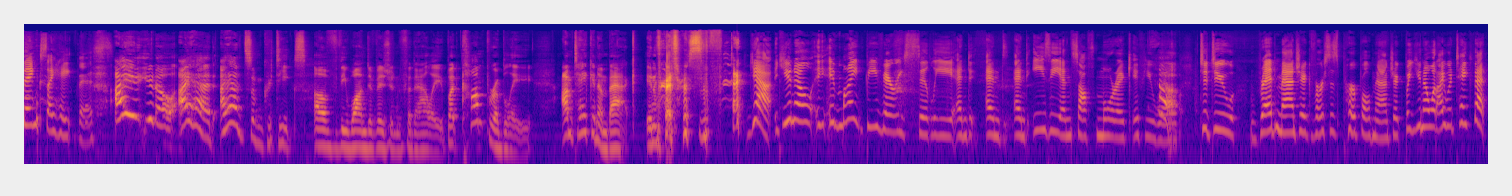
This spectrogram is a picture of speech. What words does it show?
Thanks, I hate this. I, you know, I had I had some critiques of the WandaVision finale, but comparably, I'm taking them back in retrospect. Yeah, you know, it, it might be very silly and and and easy and sophomoric, if you will, Yeah. to do red magic versus purple magic, but you know what? I would take that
